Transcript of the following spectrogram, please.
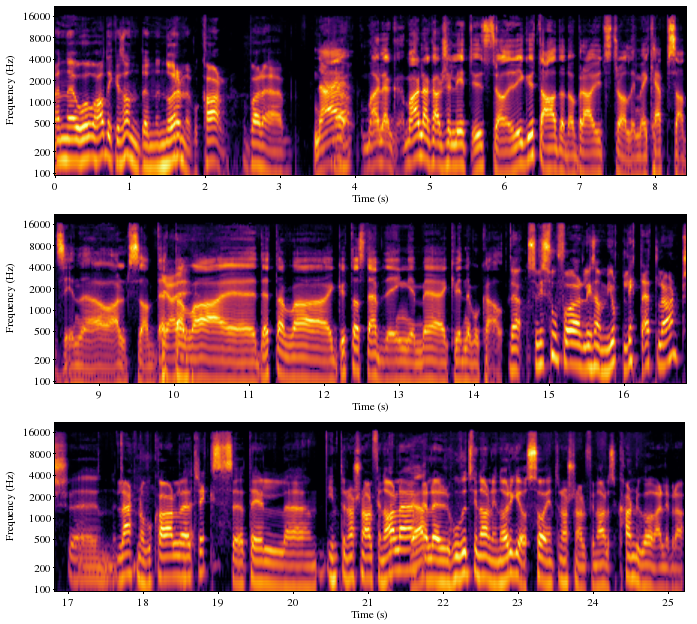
men eh, hun hadde ikke sånn den enorme vokalen. Hun bare Nei, Ja. mangla kanskje litt utstråling. De gutta hadde noe bra utstråling med capsene sine og alt sånt. Dette var, eh, dette var guttastemning med kvinnevokal. Ja, så hvis hun får liksom gjort litt et eller annet, eh, lært noen vokaltriks til internasjonal finale, Ja. eller hovedfinalen i Norge, og så internasjonal finale, så kan det gå veldig bra.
